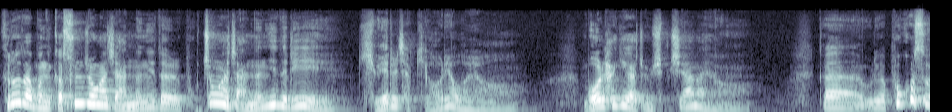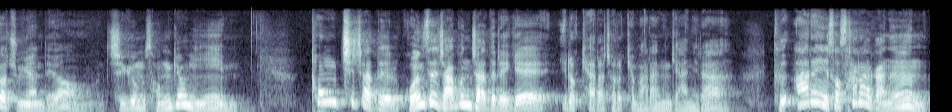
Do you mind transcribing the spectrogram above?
그러다 보니까 순종하지 않는 이들, 복종하지 않는 이들이 기회를 잡기 어려워요. 뭘 하기가 좀 쉽지 않아요. 그러니까 우리가 포커스가 중요한데요. 지금 성경이 통치자들, 권세 잡은 자들에게 이렇게 하라 저렇게 말하는 게 아니라 그 아래에서 살아가는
